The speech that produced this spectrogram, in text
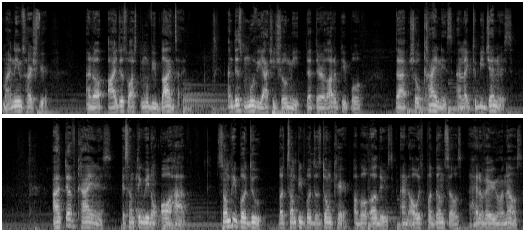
my name's Harshveer, and uh, I just watched the movie Blindside. And this movie actually showed me that there are a lot of people that show kindness and like to be generous. Act of kindness is something we don't all have. Some people do, but some people just don't care about others and always put themselves ahead of everyone else.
